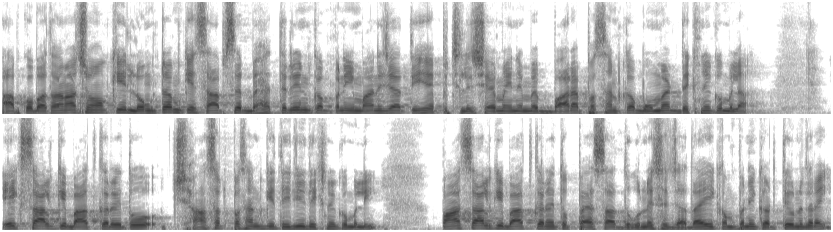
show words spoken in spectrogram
आपको बताना चाहूँ कि लॉन्ग टर्म के हिसाब से बेहतरीन कंपनी मानी जाती है। पिछले छः महीने में बारह परसेंट का मूवमेंट देखने को मिला। एक साल की बात करें तो छियासठ परसेंट की तेज़ी देखने को मिली। पाँच साल की बात करें तो पैसा दुगने से ज़्यादा ये कंपनी करते हुए नज़र आई।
